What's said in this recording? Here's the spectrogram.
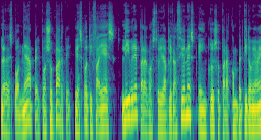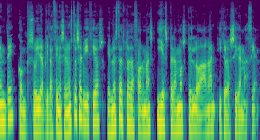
Le responde Apple por su parte y Spotify es libre para construir aplicaciones e incluso para competir obviamente, construir aplicaciones en nuestros servicios, en nuestras plataformas y esperamos que lo hagan y que lo sigan haciendo.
